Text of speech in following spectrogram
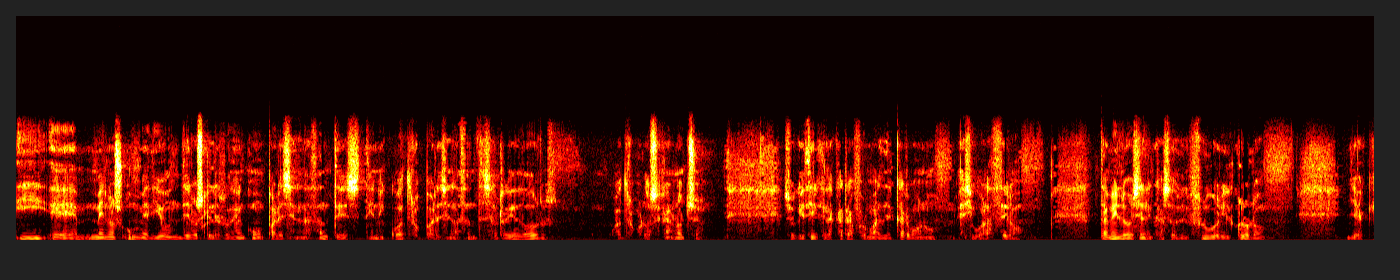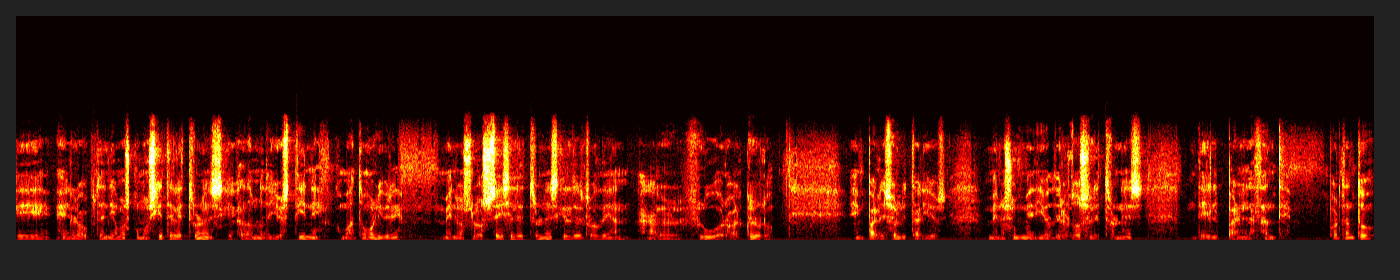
y eh, menos un medio de los que le rodean como pares enlazantes, tiene 4 pares enlazantes alrededor, 4 por 2 serán 8, eso quiere decir que la carga formal del carbono es igual a cero. También lo es en el caso del flúor y el cloro, ya que eh, lo obtendríamos como 7 electrones que cada uno de ellos tiene como átomo libre, menos los 6 electrones que les rodean al flúor o al cloro en pares solitarios, menos un medio de los dos electrones del par enlazante. Por tanto,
